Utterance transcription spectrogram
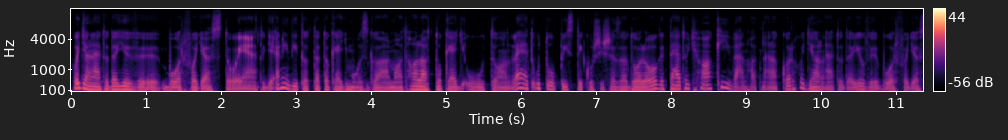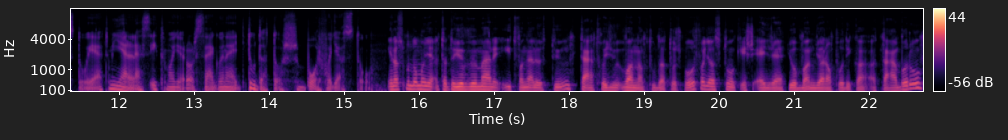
Hogyan látod a jövő borfogyasztóját? Ugye elindítottatok egy mozgalmat, haladtok egy úton, lehet utopisztikus is ez a dolog, tehát hogyha kívánhatnál, akkor hogyan látod a jövő borfogyasztóját? Milyen lesz itt Magyarországon egy tudatos borfogyasztó? Én azt mondom, hogy tehát a jövő már itt van előttünk, tehát hogy vannak tudatos borfogyasztók, és egyre jobban gyarapodik a, a táboruk,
